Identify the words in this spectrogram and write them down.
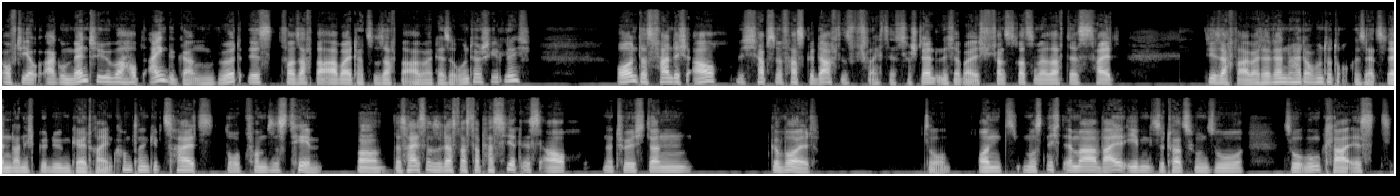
auf die Argumente überhaupt eingegangen wird, ist von Sachbearbeiter zu Sachbearbeiter sehr unterschiedlich. Und das fand ich auch, ich habe es mir fast gedacht, ist vielleicht selbstverständlich, aber ich fand es trotzdem, er sagte, es ist halt, die Sachbearbeiter werden halt auch unter Druck gesetzt. Wenn da nicht genügend Geld reinkommt, dann gibt es halt Druck vom System. Oh. Das heißt also, das, was da passiert, ist auch natürlich dann gewollt. So. Und muss nicht immer, weil eben die Situation so so unklar ist,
